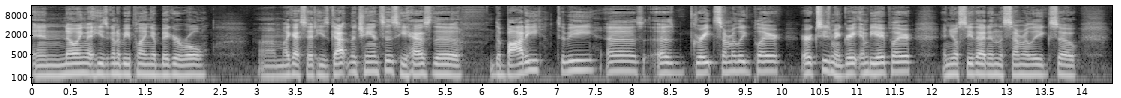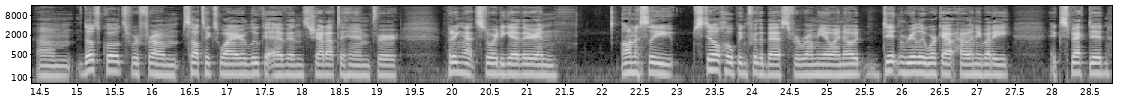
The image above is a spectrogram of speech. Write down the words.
and knowing that he's going to be playing a bigger role. Um, like I said, he's gotten the chances. He has the the body to be a, a great summer league player, or excuse me, a great NBA player, and you'll see that in the summer league. So. Um, those quotes were from Celtics Wire, Luca Evans. Shout out to him for putting that story together and honestly still hoping for the best for Romeo. I know it didn't really work out how anybody expected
